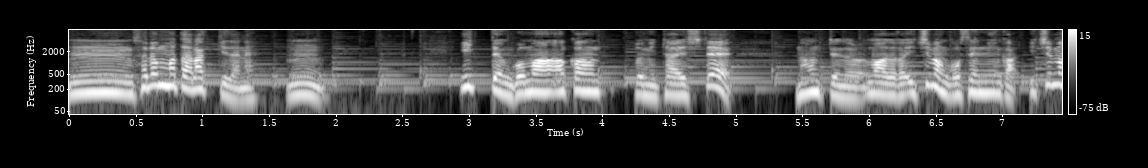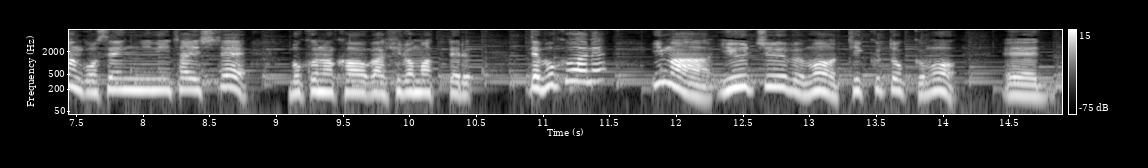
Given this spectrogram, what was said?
ーん、それもまたラッキーだね。うん。1.5万アカウントに対して、なんて言うんだろう。まあだから1万5千人か。1万5千人に対して僕の顔が広まってる。で、僕はね、今、YouTube も TikTok も、えー、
